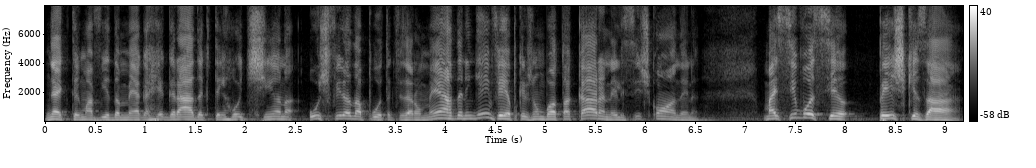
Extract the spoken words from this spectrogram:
né? Que tem uma vida mega regrada, que tem rotina. Os filhos da puta que fizeram merda, ninguém vê, porque eles não botam a cara, né? Eles se escondem, né? Mas se você pesquisar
